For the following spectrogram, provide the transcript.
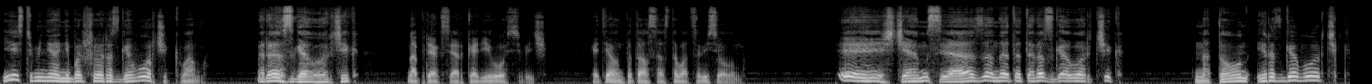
Есть у меня небольшой разговорчик к вам». «Разговорчик?» — напрягся Аркадий Иосифович. хотя он пытался оставаться веселым. «И с чем связан этот разговорчик?» «На то он и разговорчик,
